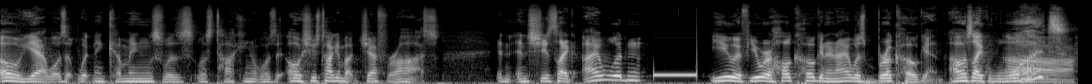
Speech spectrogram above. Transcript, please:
oh yeah, what was it? Whitney Cummings was was talking. What was it? Oh, she was talking about Jeff Ross, and and she's like, I wouldn't you if you were Hulk Hogan and I was Brooke Hogan. I was like, what? Aw,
